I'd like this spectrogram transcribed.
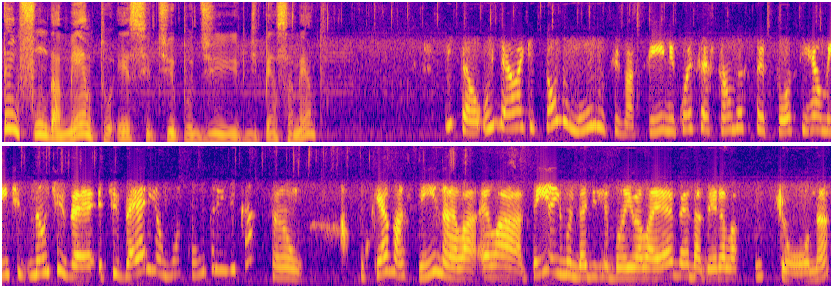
Tem fundamento esse tipo de, de pensamento? Então, o ideal é que todo mundo se vacine, com exceção das pessoas que realmente não tiver, tiverem alguma contraindicação porque a vacina, ela, ela tem a imunidade de rebanho, ela é verdadeira, ela funciona,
